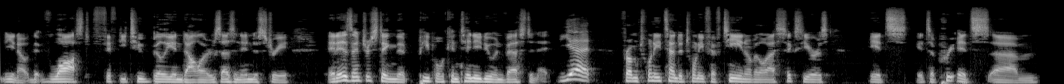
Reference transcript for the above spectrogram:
you know they've lost 52 billion dollars as an industry, it is interesting that people continue to invest in it. Yet from 2010 to 2015, over the last six years, it's it's a pre it's um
